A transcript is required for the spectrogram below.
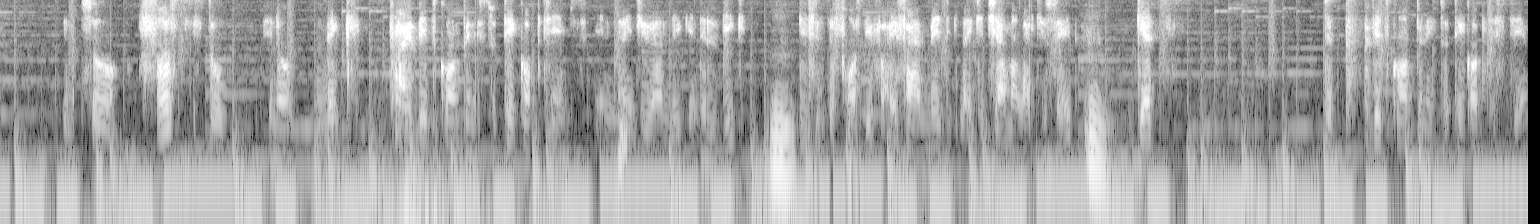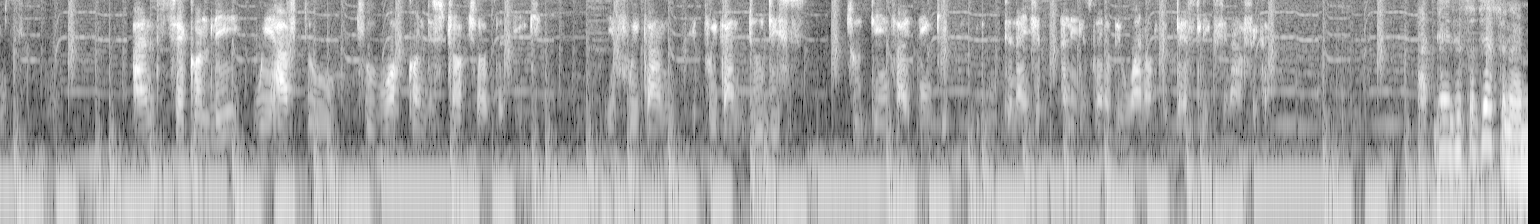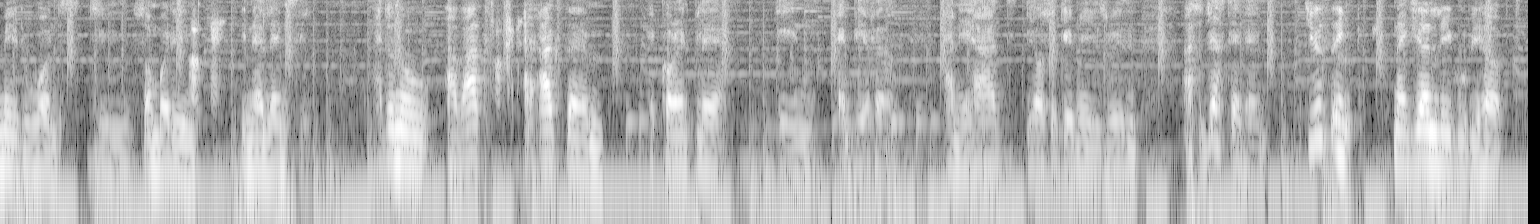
you know, so first is to you know make private companies to take up teams in Nigerian league in the league. Mm. This is the first. If if I made like a chairman, like you said, mm. get the private companies to take up these teams. And secondly, we have to to work on the structure of the league. If we can if we can do these two things, I think it's the Nigerian league is going to be one of the best leagues in Africa. Uh, there's a suggestion I made once to somebody in, okay. in LMC. I don't know. I've asked. I asked um, a current player in NPFL, and he had. He also gave me his reason. I suggested him. Do you think Nigerian league will be helped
